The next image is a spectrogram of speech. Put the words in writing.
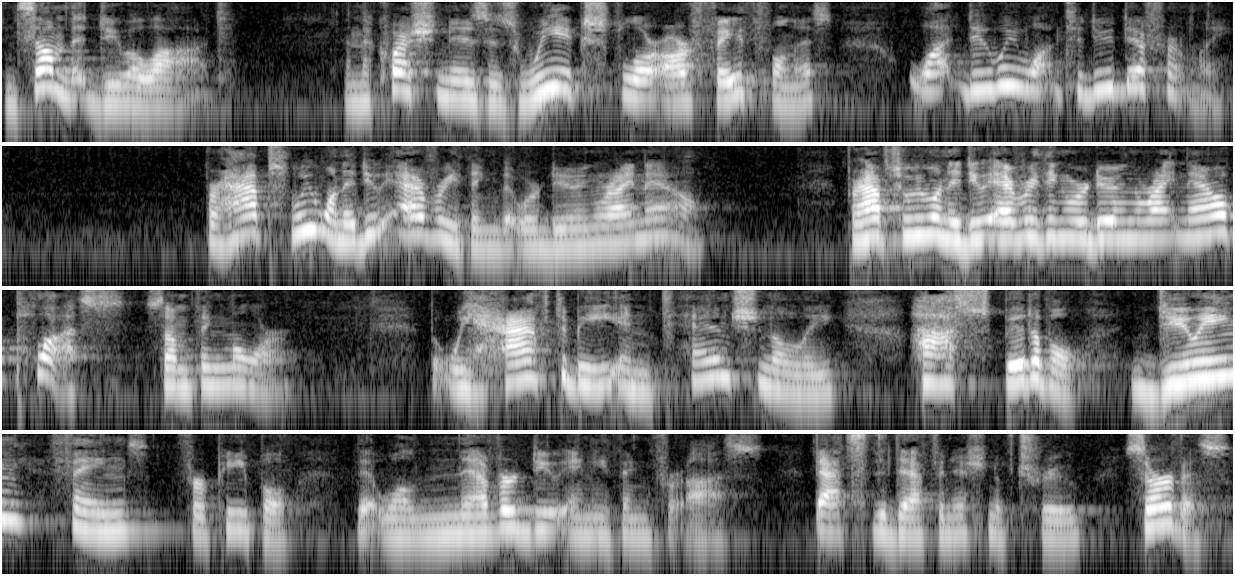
and some that do a lot. And the question is as we explore our faithfulness, what do we want to do differently? Perhaps we want to do everything that we're doing right now. Perhaps we want to do everything we're doing right now plus something more. But we have to be intentionally hospitable, doing things for people that will never do anything for us. That's the definition of true service.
